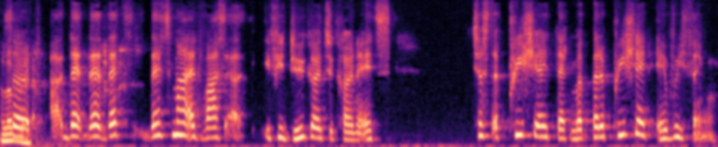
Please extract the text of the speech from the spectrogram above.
I love so that. Uh, that, that. That's that's my advice. Uh, if you do go to Kona, it's just appreciate that, but appreciate everything.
